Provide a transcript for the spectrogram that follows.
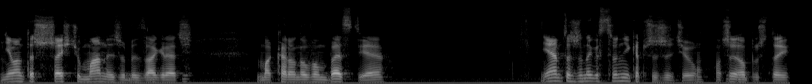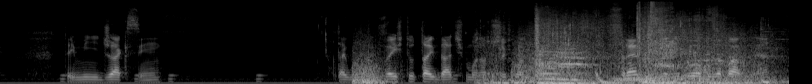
Nie mam też 6 many, żeby zagrać makaronową bestię. Nie mam też żadnego stronnika przy życiu. Znaczy oprócz tej, tej mini Jaxi. Tak bym mógł wejść tutaj, dać mu na przykład Friends, to nie byłoby zabawnie.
